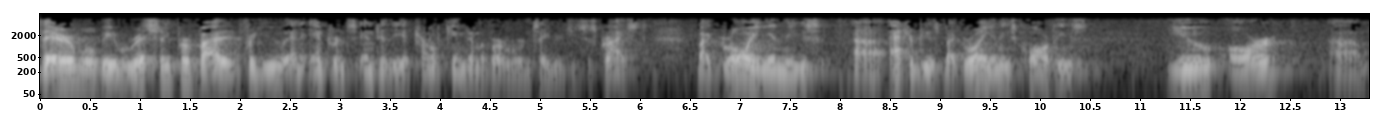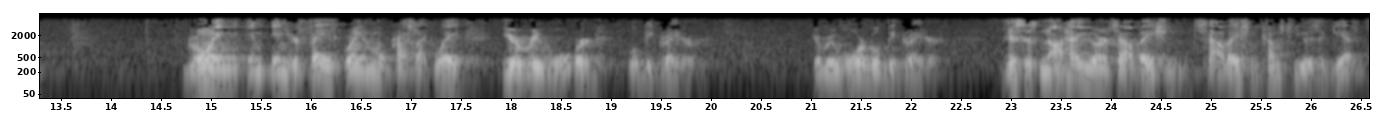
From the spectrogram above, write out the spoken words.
there will be richly provided for you an entrance into the eternal kingdom of our Lord and Savior Jesus Christ. By growing in these uh, attributes, by growing in these qualities, you are um, growing in, in your faith, growing in a more Christ-like way, your reward will be greater. Your reward will be greater. This is not how you earn salvation. Salvation comes to you as a gift.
